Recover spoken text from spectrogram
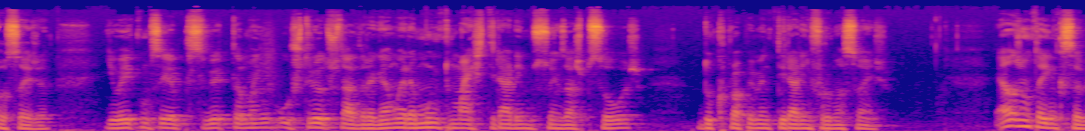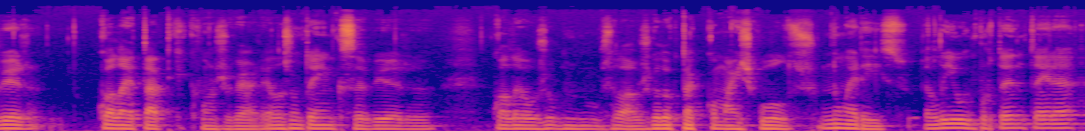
Ou seja, eu aí comecei a perceber que também o exterior do Estado Dragão era muito mais tirar emoções às pessoas do que propriamente tirar informações. Elas não têm que saber qual é a tática que vão jogar, elas não têm que saber qual é o, sei lá, o jogador que está com mais golos. Não era isso. Ali o importante era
